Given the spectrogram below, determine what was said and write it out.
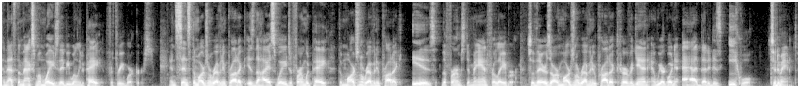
and that's the maximum wage they'd be willing to pay for three workers. And since the marginal revenue product is the highest wage a firm would pay, the marginal revenue product is the firm's demand for labor. So there's our marginal revenue product curve again, and we are going to add that it is equal to demand.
